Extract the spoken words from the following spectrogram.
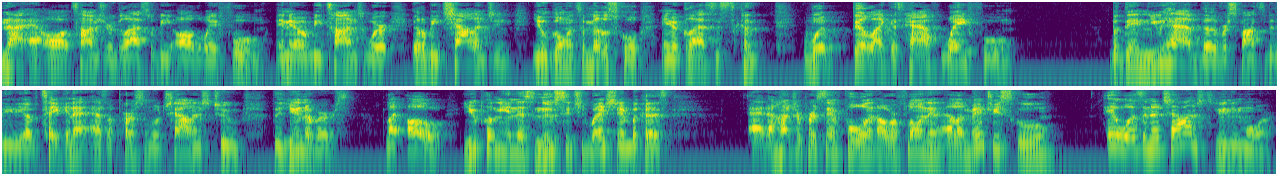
not at all times your glass will be all the way full. And there will be times where it'll be challenging. You'll go into middle school and your glass is con- would feel like it's halfway full. But then you have the responsibility of taking that as a personal challenge to the universe. Like, oh, you put me in this new situation because at 100% full and overflowing in elementary school, it wasn't a challenge to you anymore.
